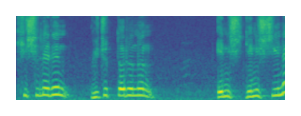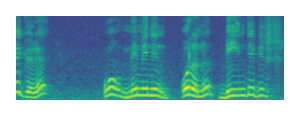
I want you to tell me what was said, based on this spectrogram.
kişilerin vücutlarının eniş, genişliğine göre o memenin oranı beyinde bir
